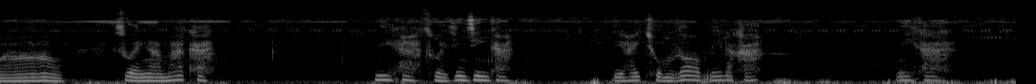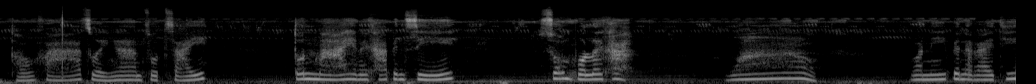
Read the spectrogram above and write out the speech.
ว้าว สวยงามมากค่ะ นี่ค่ะ สวยจริง ๆค่ะ เดี๋ยวให้ชมรอบนี้นะคะ นี่ค่ะ ท้องฟ้าสวยงามสดใส ต้นไม้เห็นไหมคะ เป็นสี ส้มหมดเลยค่ะ ว้าว วันนี้เป็นอะไรที่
